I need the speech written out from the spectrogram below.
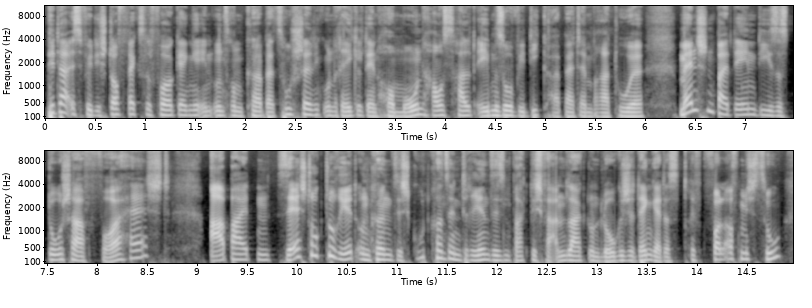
Pitta ist für die Stoffwechselvorgänge in unserem Körper zuständig und regelt den Hormonhaushalt ebenso wie die Körpertemperatur. Menschen, bei denen dieses Dosha vorherrscht, arbeiten sehr strukturiert und können sich gut konzentrieren. Sie sind praktisch veranlagt und logische Denker. Das trifft voll auf mich zu.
